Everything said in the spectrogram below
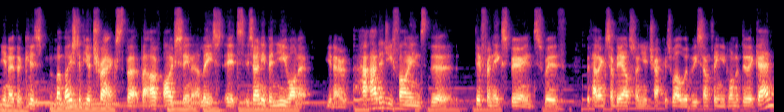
you know, because most of your tracks that, that I've, I've seen at least, it's it's only been you on it. You know, how, how did you find the different experience with with having somebody else on your track as well? Would it be something you'd want to do again?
